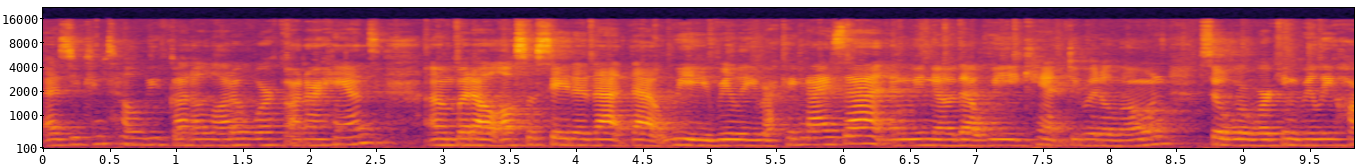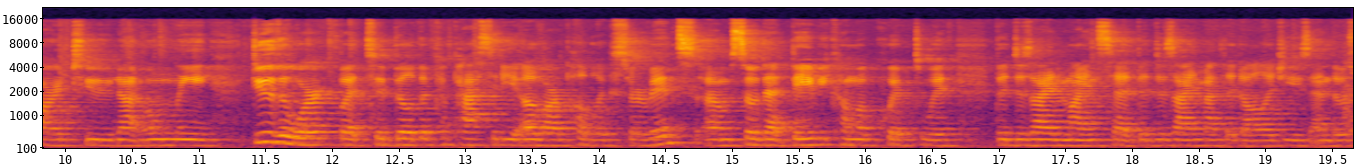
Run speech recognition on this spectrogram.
as you can tell, we've got a lot of work on our hands. Um, but I'll also say to that that we really recognize that and we know that we can't do it alone. So we're working really hard to not only do the work, but to build the capacity of our public servants um, so that they become equipped with the design mindset, the design methodologies, and those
